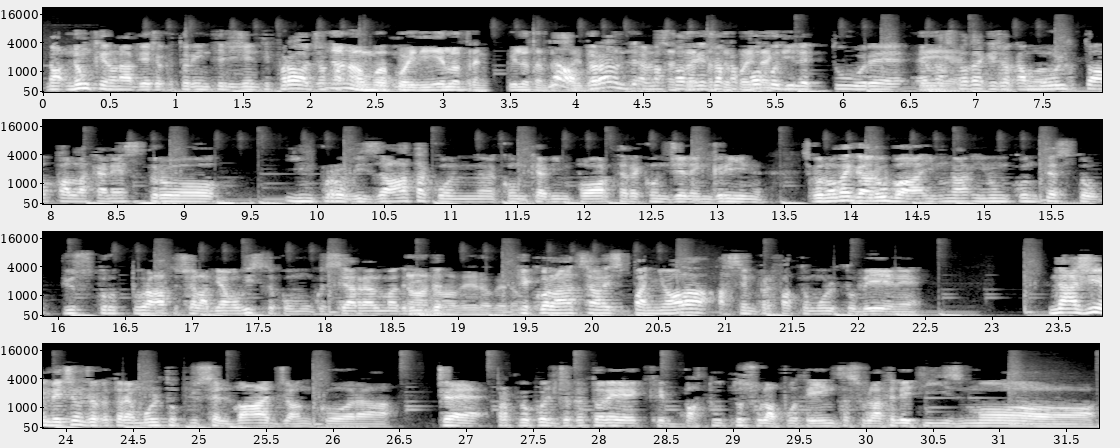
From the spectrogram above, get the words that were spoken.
no, non che non abbia giocatori intelligenti, però gioca No, no, poco ma di- puoi dirlo tranquillo. No, poi- però è un- è una squadra che gioca poco di letture, è una squadra che gioca molto a pallacanestro improvvisata con, con Kevin Porter e con Jalen Green. Secondo me Garuba in, una- in un contesto più strutturato, ce l'abbiamo visto comunque sia al Real Madrid No, no, vero, vero. che con la nazionale spagnola ha sempre fatto molto bene. Nagy invece è un giocatore molto più selvaggio ancora, cioè proprio quel giocatore che va tutto sulla potenza, sull'atletismo,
